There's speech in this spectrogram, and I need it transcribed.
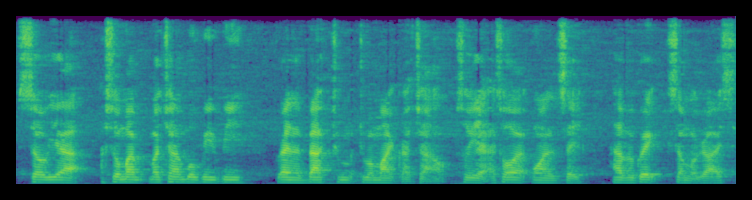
so yeah, so my my channel will be be running back to to my Minecraft channel. So yeah, that's all I wanted to say. Have a great summer, guys.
